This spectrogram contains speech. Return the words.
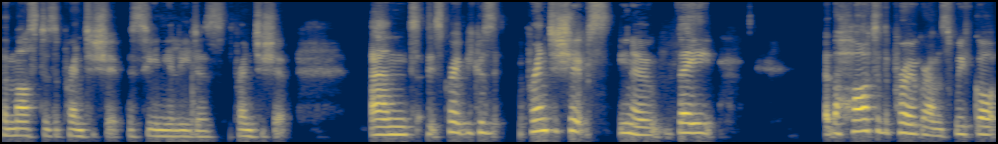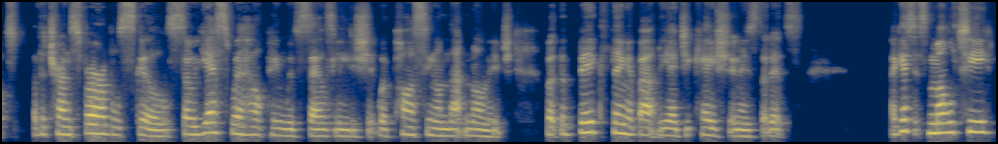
the master's apprenticeship, the senior leaders apprenticeship. And it's great because apprenticeships, you know, they at the heart of the programs, we've got the transferable skills. So, yes, we're helping with sales leadership, we're passing on that knowledge. But the big thing about the education is that it's, I guess, it's multi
